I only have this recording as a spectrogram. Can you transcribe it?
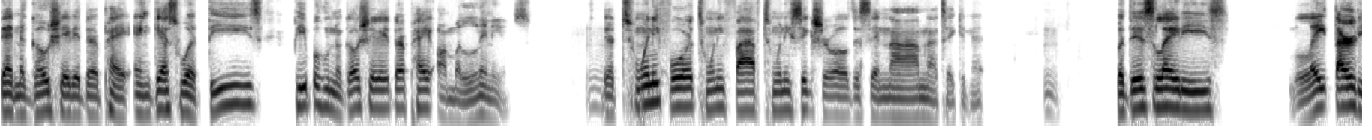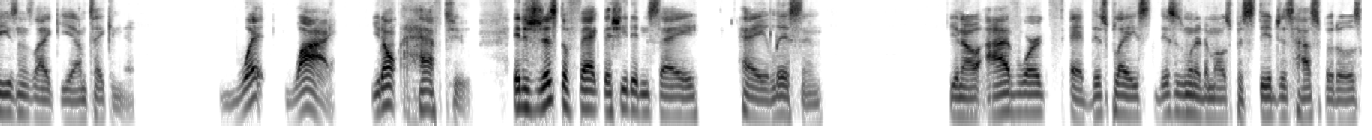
that negotiated their pay. And guess what? These people who negotiated their pay are millennials. mm, They're 24, 25, 26 year olds that said, nah, I'm not taking that. Mm. But this lady's late 30s and is like, yeah, I'm taking that. What? Why? You don't have to. It is just the fact that she didn't say, hey, listen, you know, mm-hmm. I've worked at this place. This is one of the most prestigious hospitals.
